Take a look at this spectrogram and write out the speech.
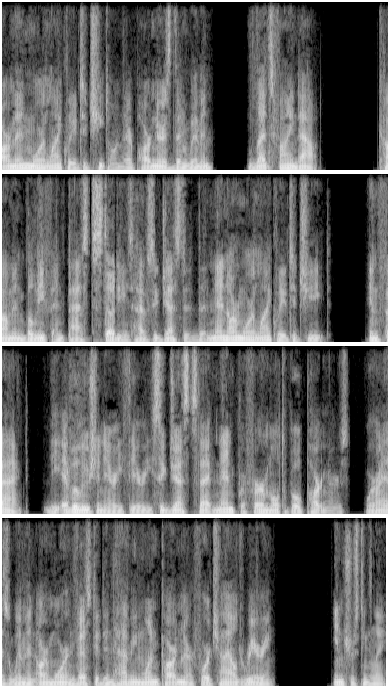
Are men more likely to cheat on their partners than women? Let's find out. Common belief and past studies have suggested that men are more likely to cheat. In fact, the evolutionary theory suggests that men prefer multiple partners, whereas women are more invested in having one partner for child rearing. Interestingly,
